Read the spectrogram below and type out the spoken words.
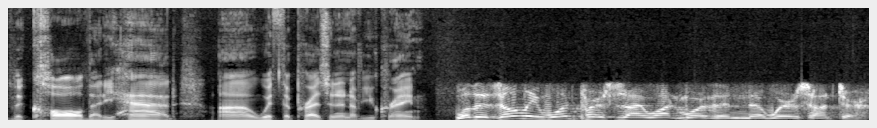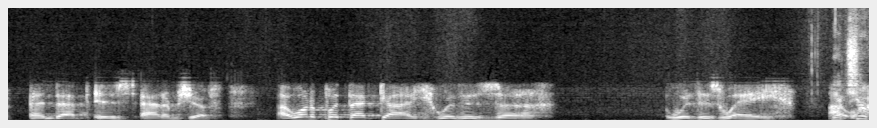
the call that he had uh, with the president of Ukraine. Well, there's only one person I want more than uh, Where's Hunter, and that is Adam Schiff. I want to put that guy with his uh, with his way. What's your-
